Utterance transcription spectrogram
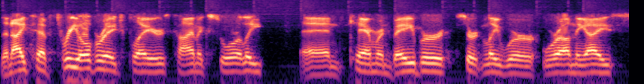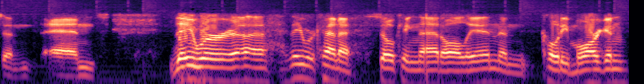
the Knights have three overage players: Ty McSorley and Cameron Baber. Certainly, were were on the ice, and and they were uh, they were kind of soaking that all in. And Cody Morgan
